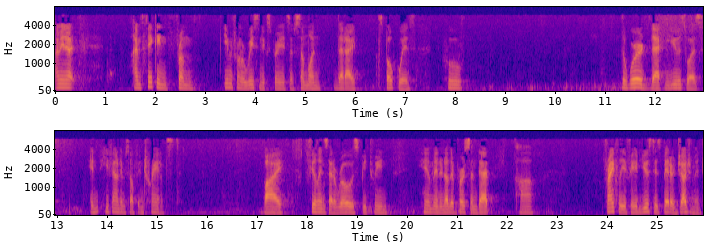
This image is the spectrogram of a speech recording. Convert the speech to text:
I mean, I, I'm thinking from even from a recent experience of someone that I spoke with who the word that he used was in, he found himself entranced by feelings that arose between him and another person that, uh, frankly, if he had used his better judgment,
